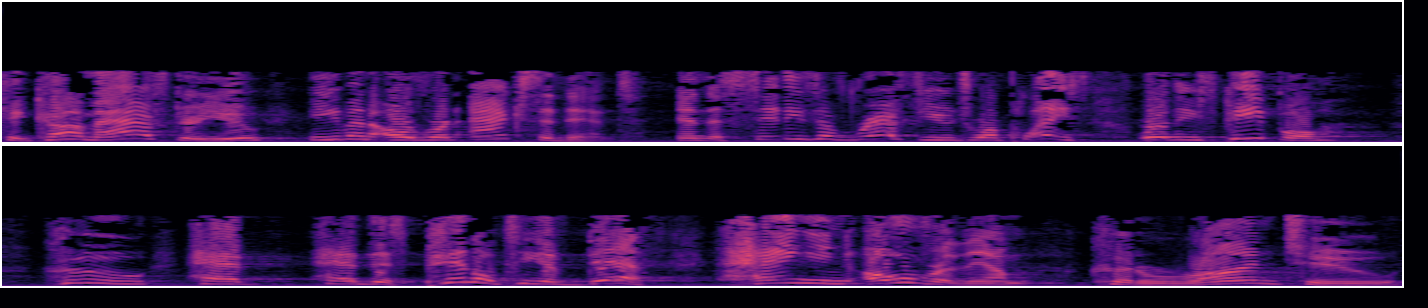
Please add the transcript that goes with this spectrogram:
can come after you even over an accident. And the cities of refuge were a place where these people who had had this penalty of death hanging over them could run to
